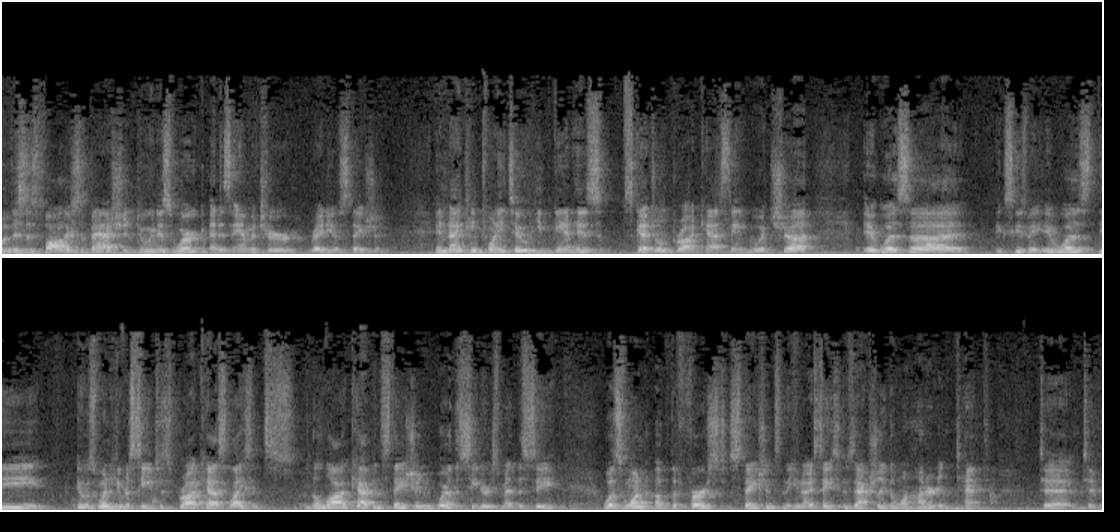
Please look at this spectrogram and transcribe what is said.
but this is Father Sebastian doing his work at his amateur radio station. In 1922, he began his scheduled broadcasting, which uh, it was, uh, excuse me, it was the, it was when he received his broadcast license. The log cabin station, where the cedars met the sea, was one of the first stations in the United States. It was actually the 110th to, to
